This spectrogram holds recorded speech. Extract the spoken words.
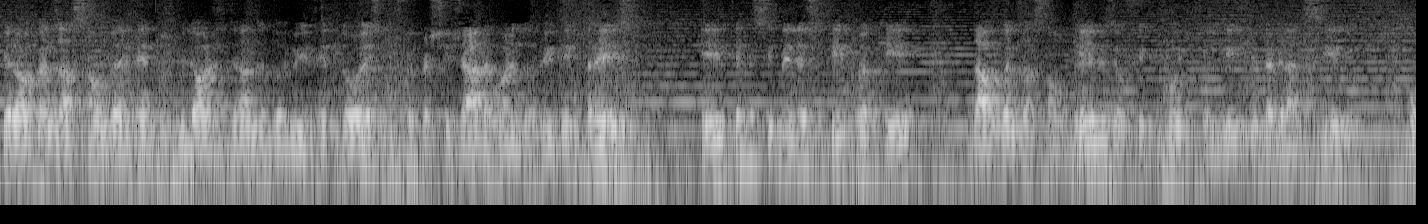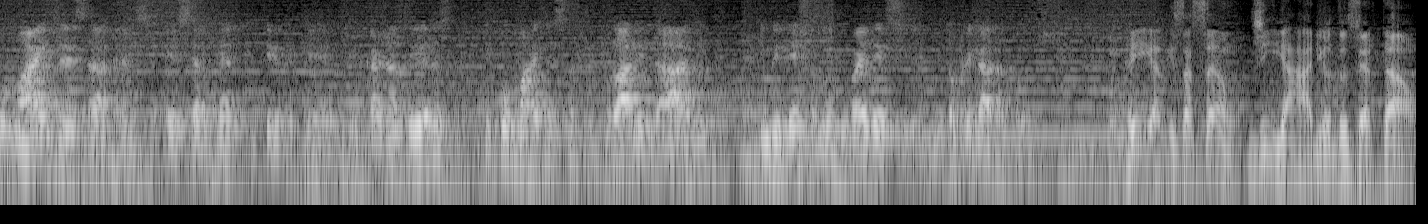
pela organização do evento dos melhores de ano de 2022, que foi prestigiado agora em 2023, e ter recebido esse título aqui da organização deles. Eu fico muito feliz, muito agradecido por mais essa, essa, esse evento que teve aqui em Cajazeiras e por mais essa titularidade que me deixa muito envaidecido. Muito obrigado a todos. Realização Diário do Sertão,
